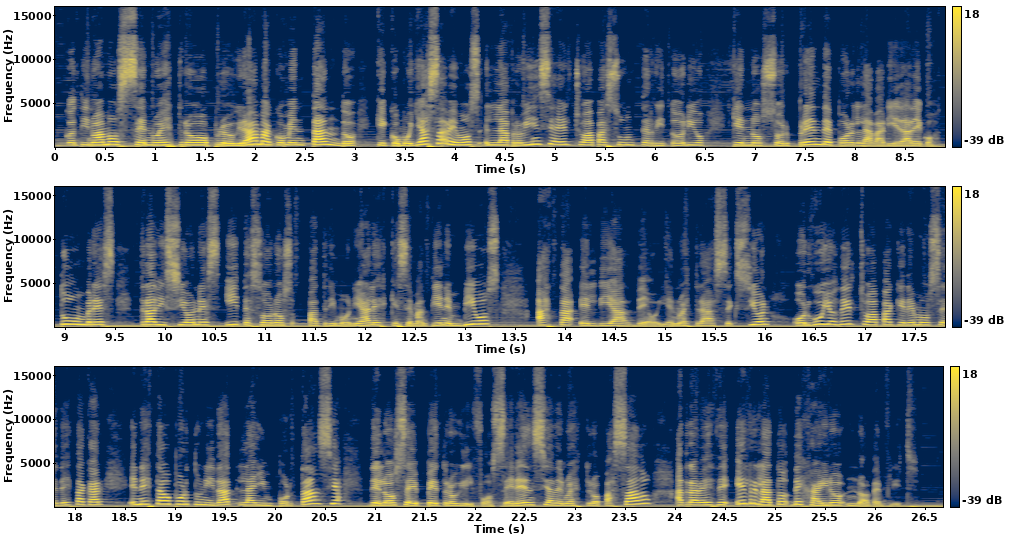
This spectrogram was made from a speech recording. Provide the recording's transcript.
Continuamos en nuestro programa comentando que como ya sabemos, la provincia del Choapa es un territorio que nos sorprende por la variedad de costumbres, tradiciones y tesoros patrimoniales que se mantienen vivos hasta el día de hoy. En nuestra sección Orgullos del Choapa queremos eh, destacar en esta oportunidad la importancia de los eh, petroglifos, herencia de nuestro pasado a través del el relato de Jairo Nordenflit.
